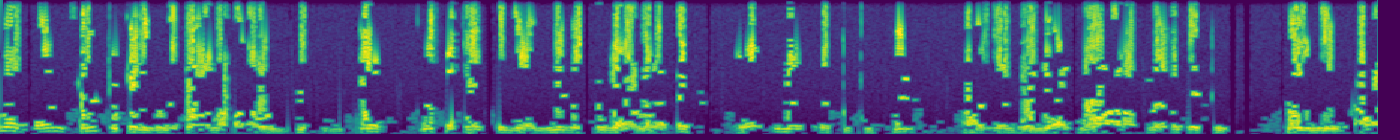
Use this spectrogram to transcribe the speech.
u n e gran p a o t e o r u a n i r a d a en la parabólica de esta parte de la Unión e s t r e a l a de la Paz, es a n a i n s t i t u c i e n a la que voy a h a e l a r a la que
